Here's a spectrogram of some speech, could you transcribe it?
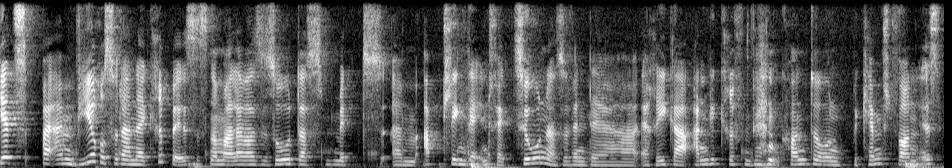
Jetzt bei einem Virus oder einer Grippe ist es normalerweise so, dass mit ähm, Abklingen der Infektion, also wenn der Erreger angegriffen werden konnte und bekämpft worden ist,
